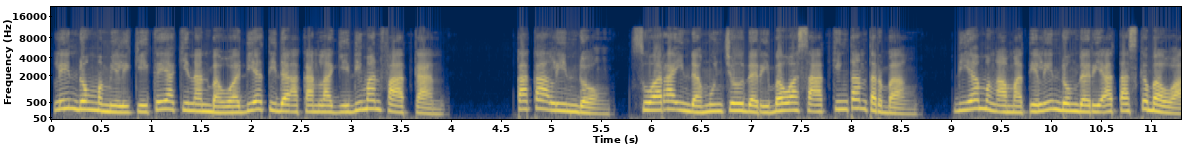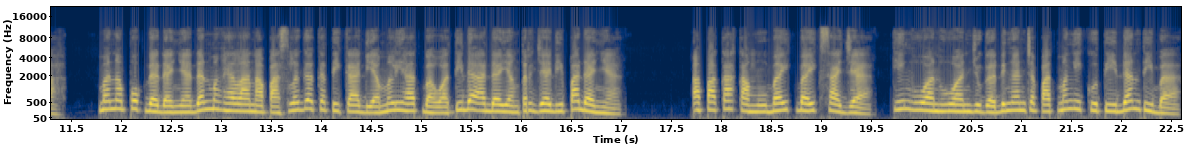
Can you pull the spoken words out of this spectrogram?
Lindong memiliki keyakinan bahwa dia tidak akan lagi dimanfaatkan. Kakak Lindong, suara indah muncul dari bawah saat King Tan terbang. Dia mengamati Lindong dari atas ke bawah, menepuk dadanya dan menghela napas lega ketika dia melihat bahwa tidak ada yang terjadi padanya. Apakah kamu baik-baik saja? King Huan-Huan juga dengan cepat mengikuti dan tiba.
